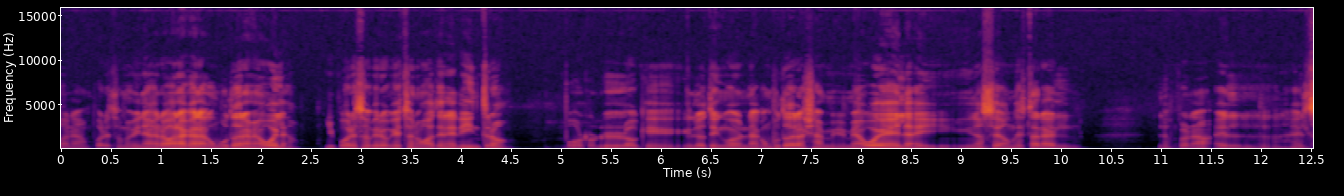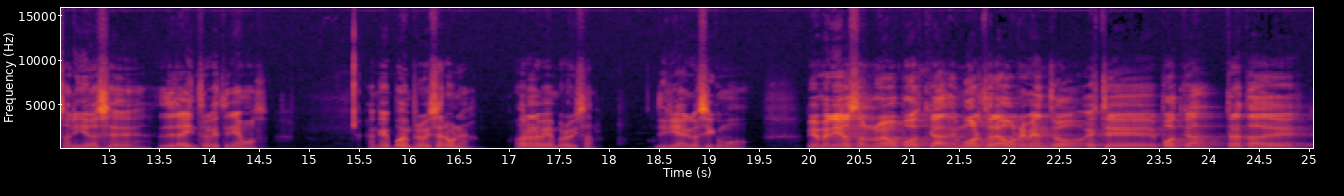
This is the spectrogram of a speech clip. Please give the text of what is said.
Ahora por eso me vine a grabar acá la computadora de mi abuela. Y por eso creo que esto no va a tener intro. Por lo que lo tengo en la computadora ya mi, abuela y, no sé dónde estará el, el, sonido ese de, de la intro que teníamos. Aunque puedo improvisar una. Ahora la voy a improvisar. Diría algo así como... Bienvenidos a un nuevo podcast de Muerto el Aburrimiento. Este podcast trata de,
